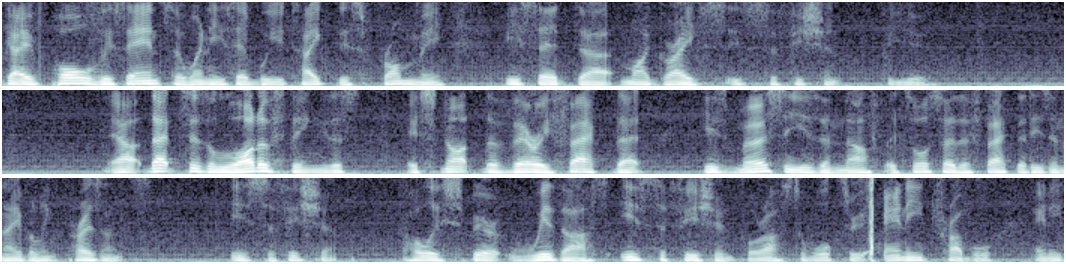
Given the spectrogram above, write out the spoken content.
gave Paul this answer when he said, Will you take this from me? He said, uh, My grace is sufficient for you. Now, that says a lot of things. It's, it's not the very fact that his mercy is enough, it's also the fact that his enabling presence is sufficient. The Holy Spirit with us is sufficient for us to walk through any trouble, any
